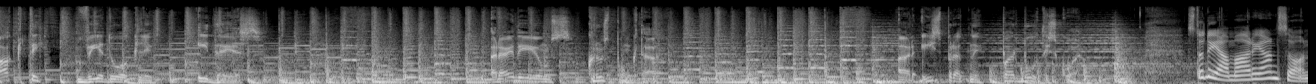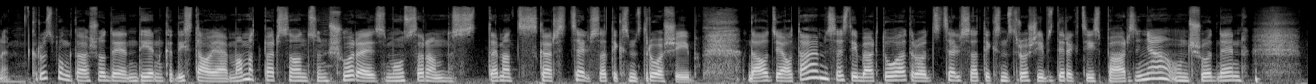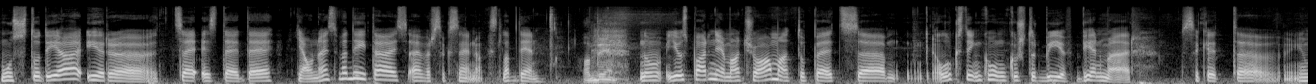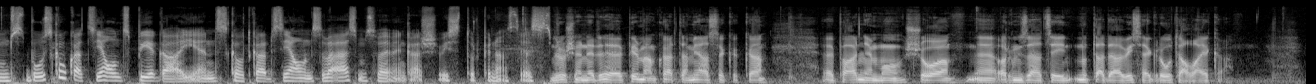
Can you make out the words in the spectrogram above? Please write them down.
Fakti, viedokļi, idejas. Raidījums Krustpunktā ar izpratni par būtisko. Studijā Mārija Ansone. Kruspunktā šodien diena, kad iztaujājam amatpersonas, un šoreiz mūsu sarunas temats skars ceļu satiksmes drošību. Daudz jautājumu saistībā ar to atrodas ceļu satiksmes drošības direkcijas pārziņā, un šodien mūsu studijā ir eh, CSDD jaunais vadītājs Evers Aksēnoks. Labdien! Labdien! Nu, jūs pārņēmāt šo amatu pēc uh, Lukstiņa kunga, kurš tur bija vienmēr Sakiet, jums būs kaut kāds jauns pieejams, kaut kādas jaunas vēsmas, vai vienkārši viss turpināsies? Droši vien ir pirmām kārtām jāsaka, ka pārņemu šo organizāciju nu, tādā visai grūtā laikā.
